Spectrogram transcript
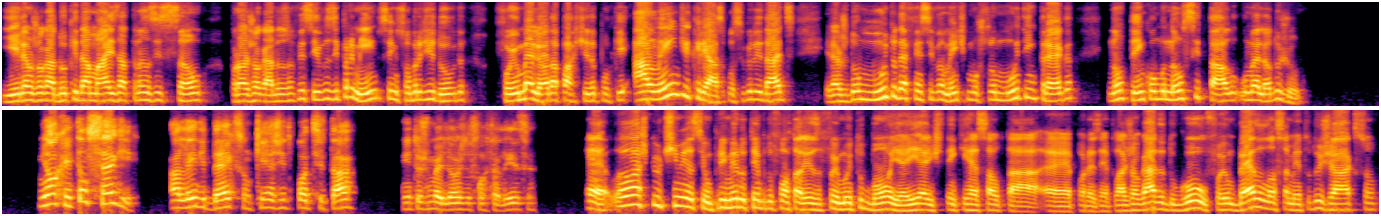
e ele é um jogador que dá mais a transição para as jogadas ofensivas, e para mim, sem sombra de dúvida, foi o melhor da partida, porque além de criar as possibilidades, ele ajudou muito defensivamente, mostrou muita entrega, não tem como não citá-lo o melhor do jogo. Minhoca, então segue. Além de Beckson, quem a gente pode citar entre os melhores do Fortaleza? É, eu acho que o time, assim, o primeiro tempo do Fortaleza foi muito bom, e aí a gente tem que ressaltar, é, por exemplo, a jogada do gol foi um belo lançamento do Jackson,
